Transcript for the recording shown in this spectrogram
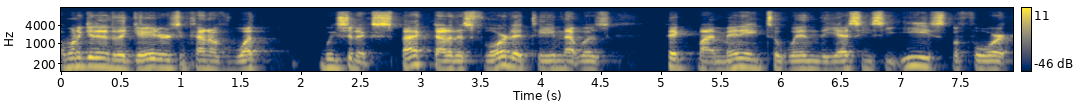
I want to get into the Gators and kind of what we should expect out of this Florida team that was picked by many to win the SEC East before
